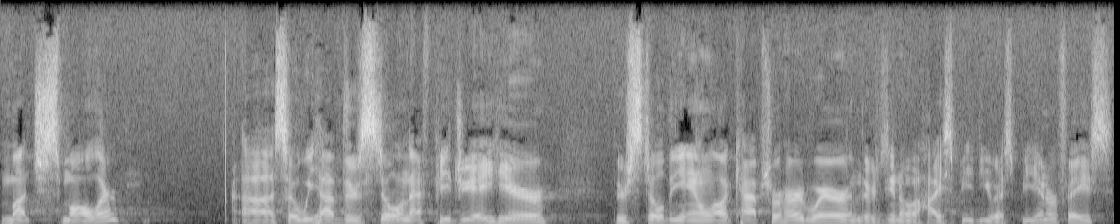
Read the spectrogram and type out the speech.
much smaller uh, so we have, there's still an FPGA here, there's still the analog capture hardware, and there's, you know, a high speed USB interface.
